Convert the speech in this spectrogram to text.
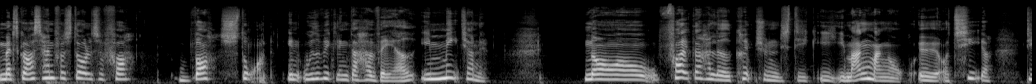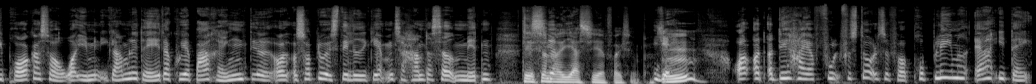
man skal også have en forståelse for, hvor stort en udvikling, der har været i medierne. Når folk, der har lavet krimjournalistik i, i mange, mange år, øh, årtier, de brokker sig over, jamen i gamle dage, der kunne jeg bare ringe, og, og så blev jeg stillet igennem til ham, der sad med den. Det er sådan noget, jeg siger, for eksempel. Ja, mm. og, og, og det har jeg fuld forståelse for. Problemet er i dag,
